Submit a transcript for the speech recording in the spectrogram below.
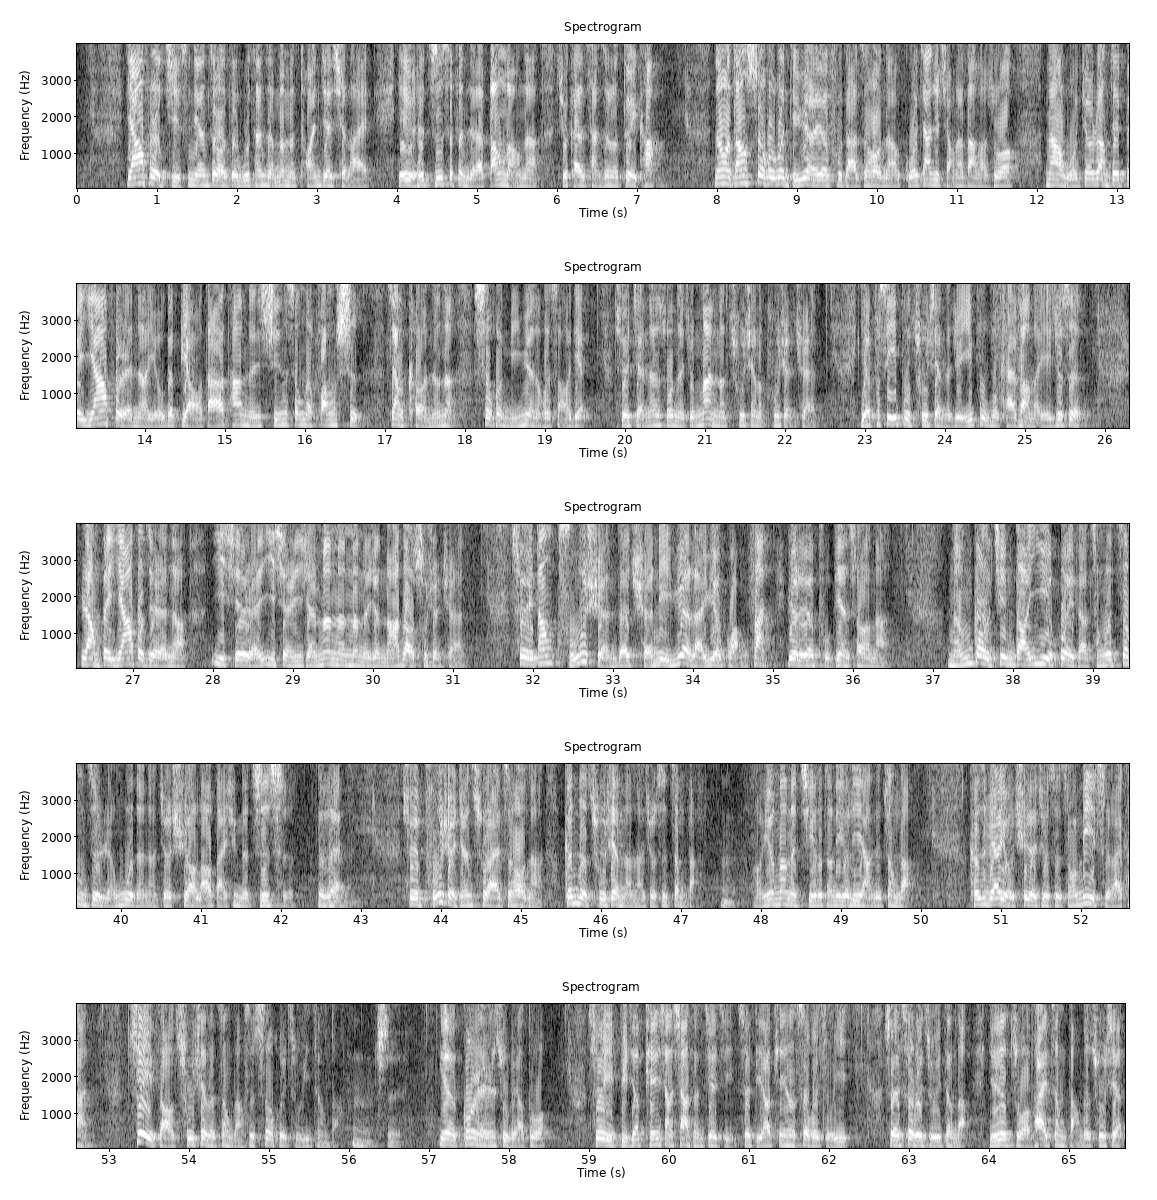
压迫几十年之后，这无产者慢慢团结起来，也有些知识分子来帮忙呢，就开始产生了对抗。那么当社会问题越来越复杂之后呢，国家就想了办法说。那我就让这被压迫人呢有一个表达他们心声的方式，这样可能呢社会民怨呢会少一点。所以简单说呢，就慢慢出现了普选权，也不是一步出现的，就一步步开放的，也就是让被压迫这些人呢，一些人、一些人、一些人，慢慢慢慢就拿到普选权。所以当普选的权利越来越广泛、越来越普遍的时候呢？能够进到议会的，成为政治人物的呢，就需要老百姓的支持，对不对？所以普选权出来之后呢，跟着出现的呢就是政党，嗯，啊，因为慢慢集合成了一个力量是政党。可是比较有趣的就是从历史来看，最早出现的政党是社会主义政党，嗯，是因为工人人数比较多，所以比较偏向下层阶级，所以比较偏向社会主义，所以社会主义政党也就是左派政党的出现。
